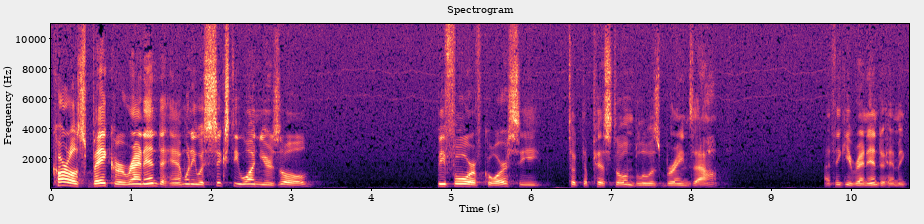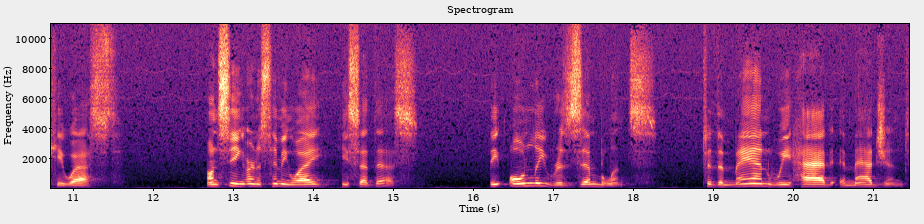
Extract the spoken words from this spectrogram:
Carlos Baker ran into him when he was 61 years old. Before, of course, he took the pistol and blew his brains out. I think he ran into him in Key West. On seeing Ernest Hemingway, he said this The only resemblance to the man we had imagined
